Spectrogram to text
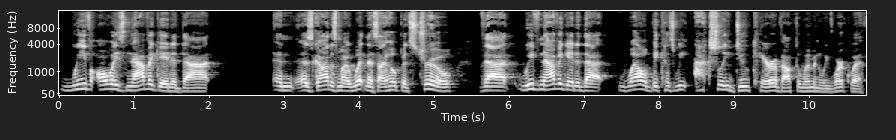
we've always navigated that. And as God is my witness, I hope it's true that we've navigated that well because we actually do care about the women we work with.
